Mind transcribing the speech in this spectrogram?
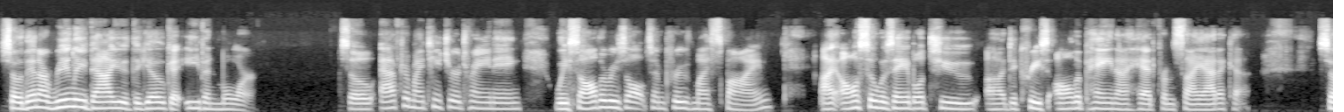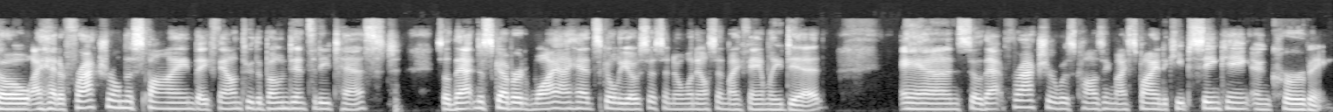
So then I really valued the yoga even more. So after my teacher training, we saw the results improve my spine. I also was able to uh, decrease all the pain I had from sciatica. So I had a fracture on the spine. They found through the bone density test. So that discovered why I had scoliosis and no one else in my family did. And so that fracture was causing my spine to keep sinking and curving.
